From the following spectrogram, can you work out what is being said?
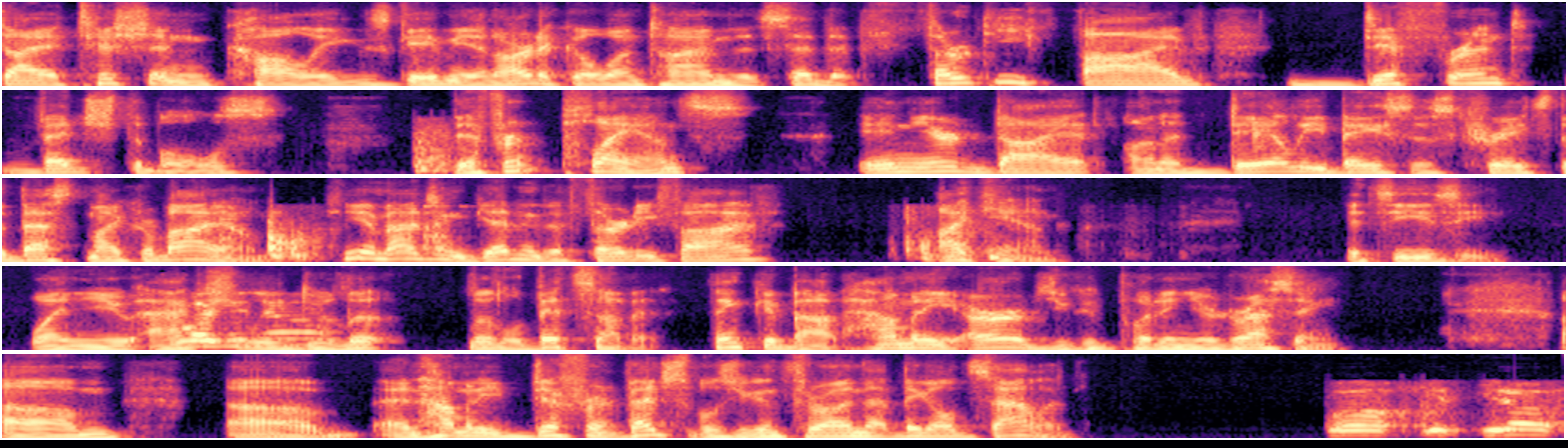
dietitian colleagues gave me an article one time that said that 35 different vegetables different plants in your diet on a daily basis creates the best microbiome. Can you imagine getting to 35? I can. It's easy when you Well, you actually know- do li- little bits of it. Think about how many herbs you could put in your dressing um, uh, and how many different vegetables you can throw in that big old salad. Well, you, know,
